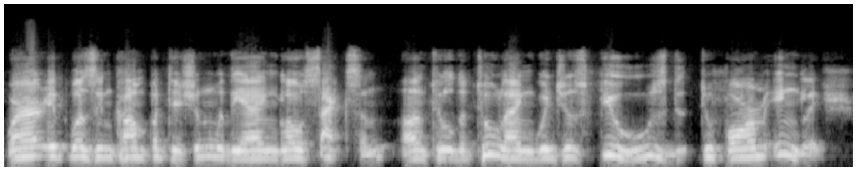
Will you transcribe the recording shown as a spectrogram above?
where it was in competition with the Anglo Saxon until the two languages fused to form English.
